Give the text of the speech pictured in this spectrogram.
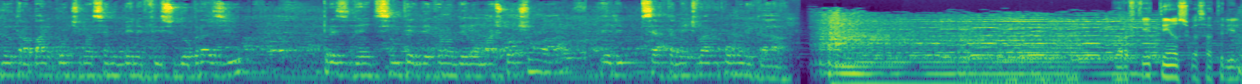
Meu trabalho continua sendo em benefício do Brasil presidente se entender que eu não devo mais continuar, ele certamente vai me comunicar. Agora fiquei tenso com essa trilha.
